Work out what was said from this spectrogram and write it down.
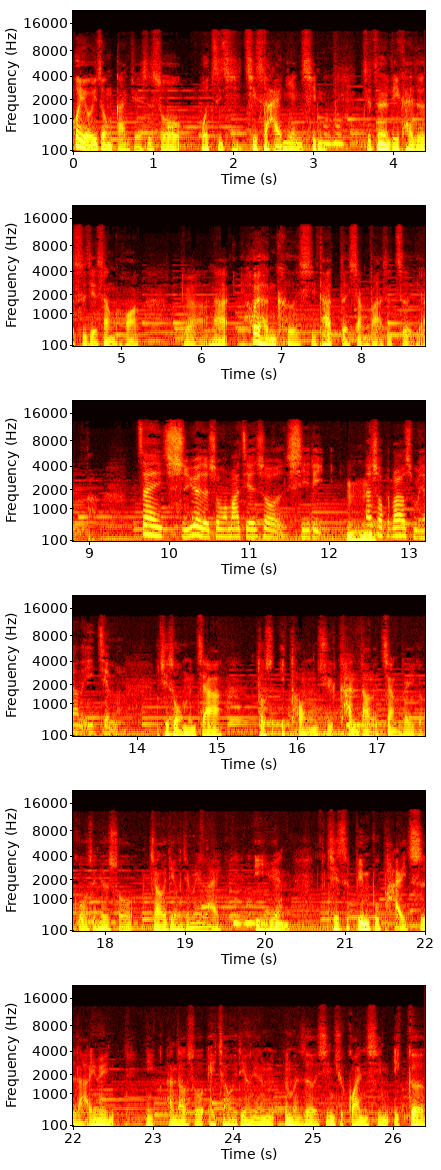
会有一种感觉是说，我自己其实还年轻，就真的离开这个世界上的话，对啊，那会很可惜。他的想法是这样的。在十月的时候，妈妈接受洗礼。嗯，那时候爸爸有什么样的意见吗？其实我们家都是一同去看到了这样的一个过程，就是说教会弟兄姐妹来医院，嗯、其实并不排斥啦，因为你看到说，哎，教会弟兄姐妹那么热心去关心一个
